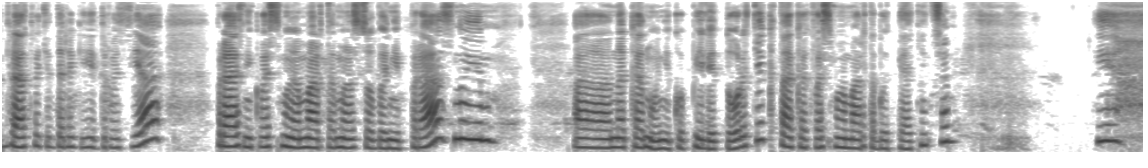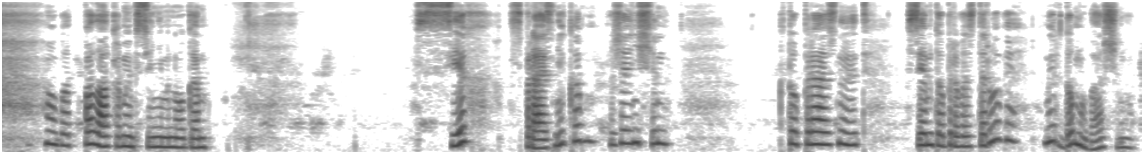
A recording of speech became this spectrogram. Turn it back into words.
Здравствуйте, дорогие друзья! Праздник 8 марта мы особо не празднуем. А накануне купили тортик, так как 8 марта будет пятница. И вот полакомимся немного. Всех с праздником женщин, кто празднует. Всем доброго здоровья, мир дому вашему.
